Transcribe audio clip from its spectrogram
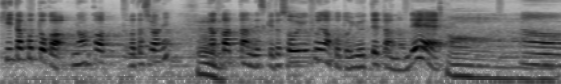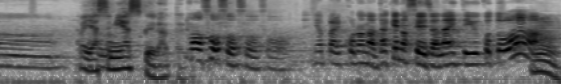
聞いたことがなかった私はね、うん。なかったんですけどそういうふうなことを言ってたので、まあ、休みやすくなったり、もうそうそうそうそう。やっぱりコロナだけのせいじゃないっていうことは、うん。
